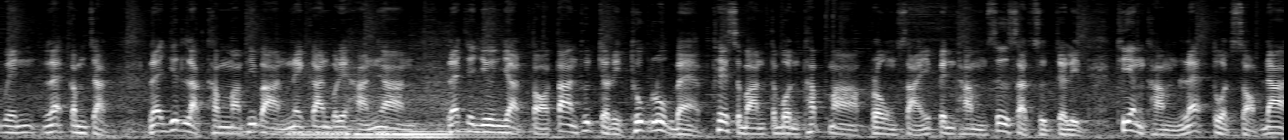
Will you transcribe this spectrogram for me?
เว้นและกำจัด และยึดหลักธรรมาภิบาลในการบริหารงาน และจะยืนหยัดต่อต้านทุจริตทุกรูปแบบ เทศบาลตำบลทับมา โปร่งใสเป็นธรรมซื่อสัตย์สุจริต เที่ยงธรรมและตรวจสอบได้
